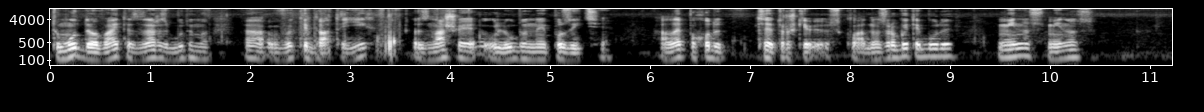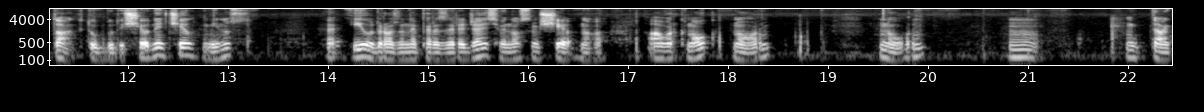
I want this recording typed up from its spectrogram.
Тому давайте зараз будемо е, викидати їх з нашої улюбленої позиції. Але, походу, це трошки складно зробити буде. Мінус, мінус. Так, тут буде ще один чел, мінус. Е, І одразу не перезаряджаясь, виносимо ще одного. Our норм. Норм. Так,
